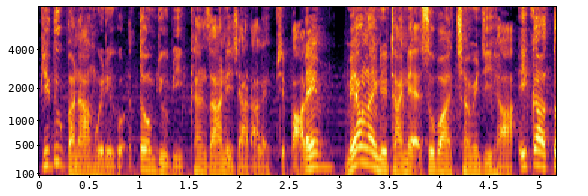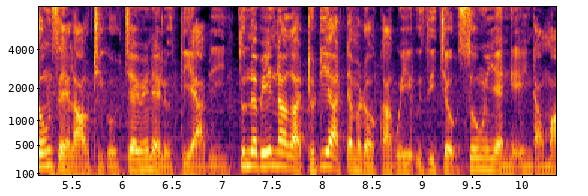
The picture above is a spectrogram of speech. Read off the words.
ပြည်သူ့ဗန္နာငွေတွေကိုအသုံးပြုပြီးခန်းစားနေကြတာလည်းဖြစ်ပါတယ်မရောက်နိုင်တဲ့ထိုင်းတဲ့အဆိုပါချောင်းဝင်းကြီးဟာဧက30လောက်အထိကိုကျယ်ဝန်းတယ်လို့သိရပြီးသူနှစ်ဘေးနားကဒုတိယတက်မတော်ကာကွယ်ရေးဦးစီးချုပ်စိုးဝင်းရဲ့နေအိမ်တောင်မှ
